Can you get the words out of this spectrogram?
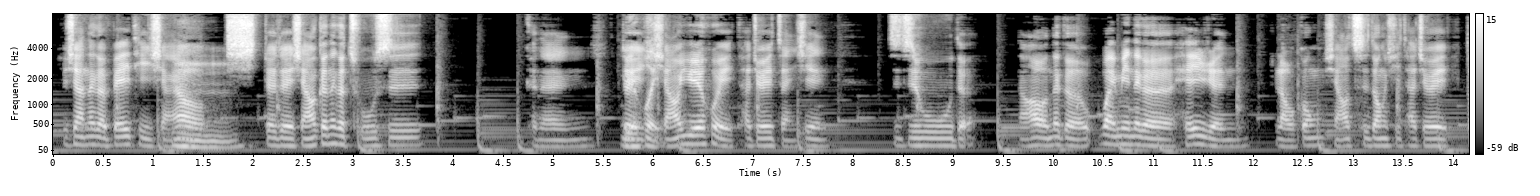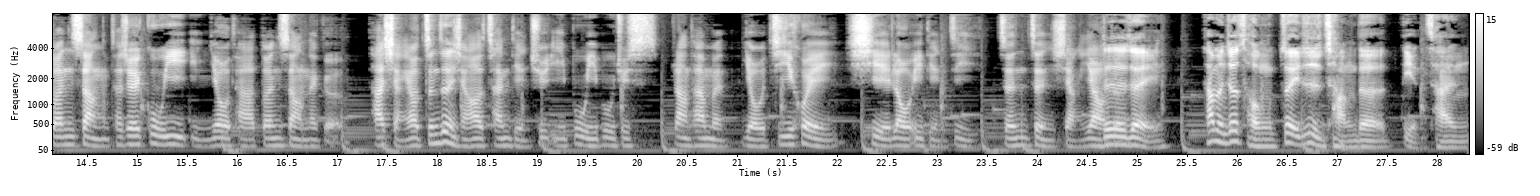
就像那个 Betty 想要，嗯对对，想要跟那个厨师可能对约会想要约会，他就会展现支支吾吾的，然后那个外面那个黑人老公想要吃东西，他就会端上，他就会故意引诱他端上那个他想要真正想要的餐点，去一步一步去让他们有机会泄露一点自己真正想要的。对对对，他们就从最日常的点餐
